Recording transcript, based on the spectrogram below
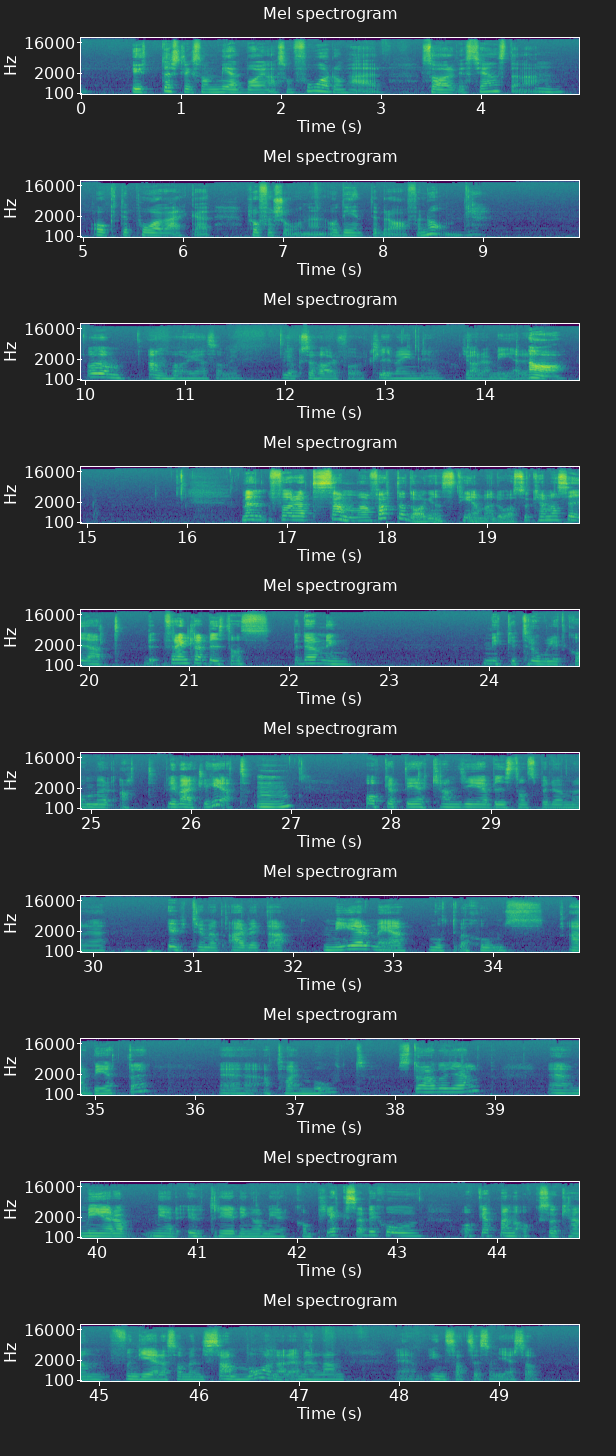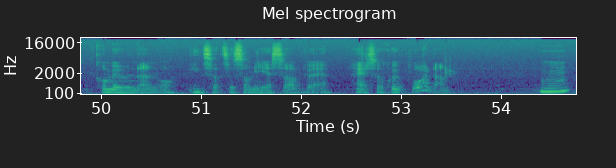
ytterst liksom medborgarna som får de här servicetjänsterna. Mm. Och det påverkar professionen och det är inte bra för någon. Och de anhöriga som vi också hör får kliva in och göra mer. Ja. Men för att sammanfatta dagens tema då så kan man säga att förenklad biståndsbedömning mycket troligt kommer att bli verklighet. Mm. Och att det kan ge biståndsbedömare utrymme att arbeta mer med motivationsarbete, eh, att ta emot stöd och hjälp, eh, mer av, med utredning av mer komplexa behov och att man också kan fungera som en samordnare mellan eh, insatser som ges av kommunen och insatser som ges av eh, hälso och sjukvården. Mm.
